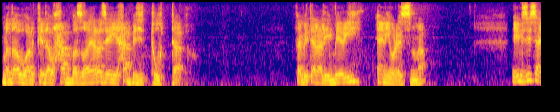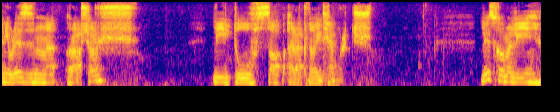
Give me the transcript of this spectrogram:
مدور كده وحبة صغيرة زي حبة التوت فبيتقال عليه berry aneurysm. If this aneurysm rupture, lead to subarachnoid hemorrhage. Less commonly,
